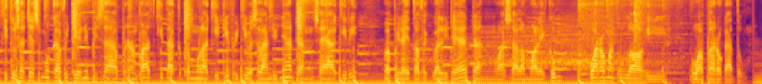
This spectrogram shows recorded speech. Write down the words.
gitu saja. Semoga video ini bisa bermanfaat. Kita ketemu lagi di video selanjutnya dan saya akhiri. Wabillahi taufik walidaya dan wassalamualaikum warahmatullahi wabarakatuh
